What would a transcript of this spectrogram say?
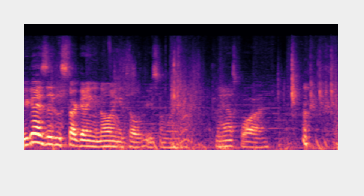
You guys didn't start getting annoying until recently. Can I ask why?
